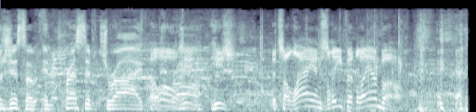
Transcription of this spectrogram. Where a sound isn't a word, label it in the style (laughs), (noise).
was just an impressive drive. Oh, he, he's it's a Lions leap at Lambeau. (laughs)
